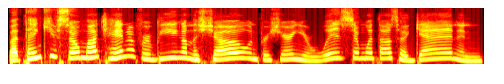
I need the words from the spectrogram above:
but thank you so much, Hannah, for being on the show and for sharing your wisdom with us again and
